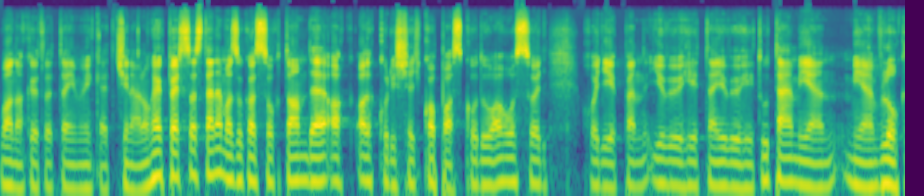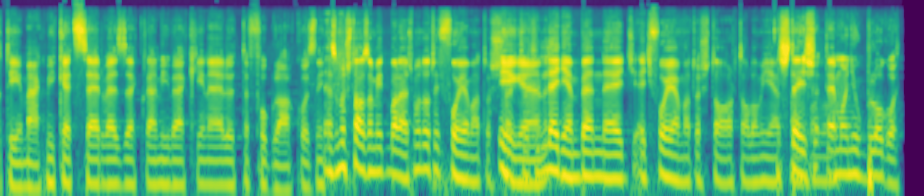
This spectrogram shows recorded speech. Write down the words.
vannak ötleteim, amiket csinálunk meg. Persze aztán nem azokat szoktam, de ak- akkor is egy kapaszkodó ahhoz, hogy, hogy éppen jövő héten, jövő hét után milyen, milyen vlog témák, miket szervezzek le, mivel kéne előtte foglalkozni. Ez most az, amit Balázs mondott, hogy folyamatos. Igen. Tehát, legyen benne egy, egy folyamatos tartalom ilyen És te is, te mondjuk blogot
